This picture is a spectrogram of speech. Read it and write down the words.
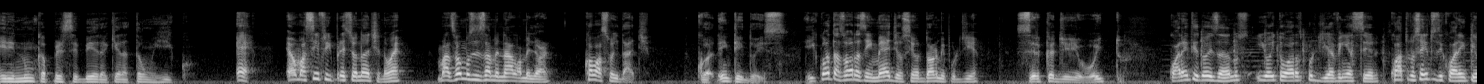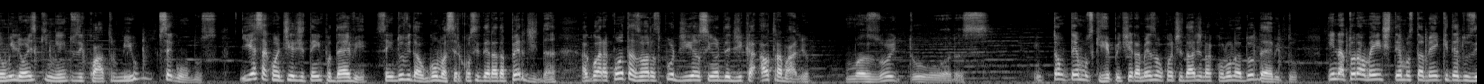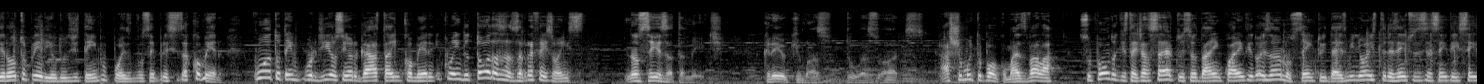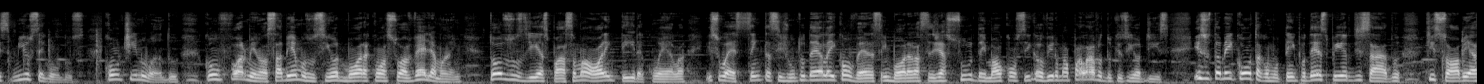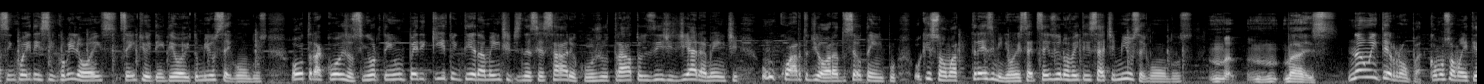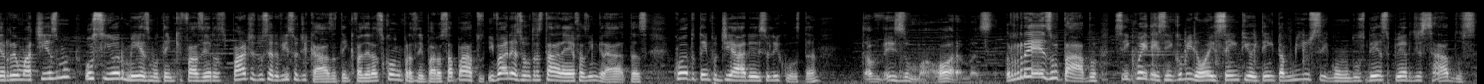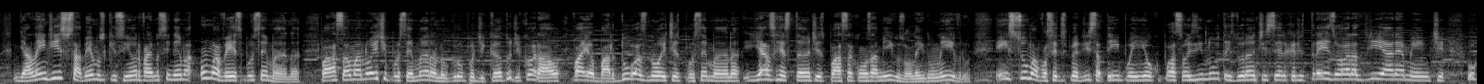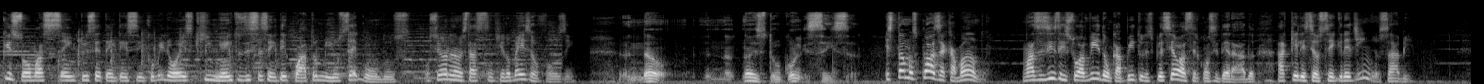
Ele nunca percebera que era tão rico. É, é uma cifra impressionante, não é? Mas vamos examiná-la melhor. Qual a sua idade? 42. E quantas horas em média o senhor dorme por dia? Cerca de 8. 42 anos e 8 horas por dia vem a ser 441 milhões 504 mil segundos. E essa quantia de tempo deve, sem dúvida alguma, ser considerada perdida. Agora, quantas horas por dia o senhor dedica ao trabalho? Umas 8 horas. Então temos que repetir a mesma quantidade na coluna do débito. E naturalmente temos também que deduzir outro período de tempo, pois você precisa comer. Quanto tempo por dia o senhor gasta em comer, incluindo todas as refeições? Não sei exatamente. Creio que umas duas horas. Acho muito pouco, mas vá lá. Supondo que esteja certo, isso dá em 42 anos 110 milhões 366 mil segundos. Continuando, conforme nós sabemos, o senhor mora com a sua velha mãe. Todos os dias passa uma hora inteira com ela. Isso é, senta-se junto dela e conversa, embora ela seja surda e mal consiga ouvir uma palavra do que o senhor diz. Isso também conta como tempo desperdiçado, que sobe a 55 milhões 188 mil segundos. Outra coisa, o senhor tem um periquito inteiramente desnecessário, cujo trato exige diariamente um quarto de hora do seu tempo, o que soma 13 milhões 797 mil segundos. Ma- mas. Não interrompa. Como sua mãe tem reumatismo, o senhor mesmo tem que fazer as partes do serviço de casa, tem que fazer as compras, limpar os sapatos e várias outras tarefas ingratas. Quanto tempo diário isso lhe custa? Talvez uma hora, mas. Resultado: 55 milhões 180 mil segundos desperdiçados. E além disso, sabemos que o senhor vai no cinema uma vez por semana, passa uma noite por semana no grupo de canto de coral, vai ao bar duas noites por semana e as restantes passa com os amigos ou lendo um livro. Em suma, você desperdiça tempo em ocupações inúteis durante cerca de 3 horas diariamente, o que soma 175 milhões 564 mil segundos. O senhor não está se sentindo bem, seu Fuse? Não, não, não estou, com licença. Estamos quase acabando. Mas existe em sua vida um capítulo especial a ser considerado. Aquele seu segredinho, sabe?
